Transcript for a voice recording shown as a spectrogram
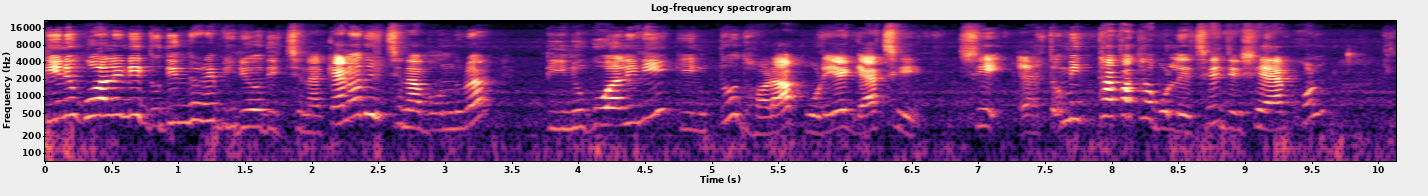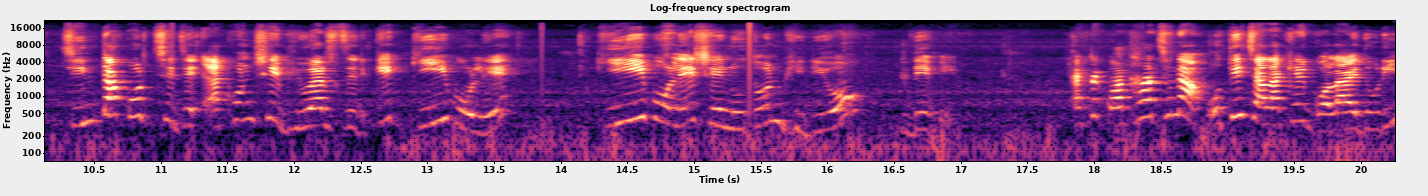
টিনু গোয়ালিনী দুদিন ধরে ভিডিও দিচ্ছে না। কেন দিচ্ছে না বন্ধুরা? টিনু গোয়ালিনী কিন্তু ধরা পড়ে গেছে। সে এত মিথ্যা কথা বলেছে যে সে এখন চিন্তা করছে যে এখন সে ভিউয়ার্সদেরকে কি বলে কি বলে সে নতুন ভিডিও দেবে। একটা কথা আছে না, অতি চালাকের গলায় দড়ি।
